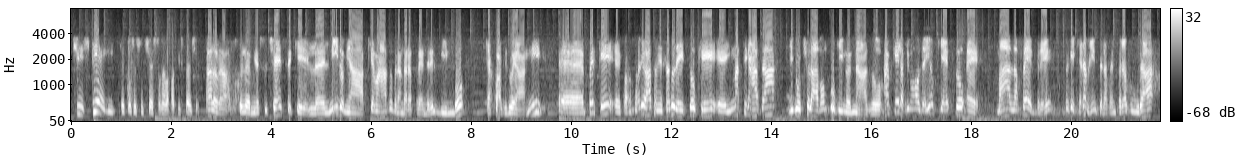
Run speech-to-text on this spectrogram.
Ci spieghi che cosa è successo nella fattispecie? Allora, quello che mi è successo è che il, il nido mi ha chiamato per andare a prendere il bimbo, che ha quasi due anni, eh, perché eh, quando sono arrivato mi è stato detto che eh, in mattinata gli gocciolava un pochino il naso, anche la prima cosa che io ho chiesto è ma ha la febbre? Perché chiaramente la temperatura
